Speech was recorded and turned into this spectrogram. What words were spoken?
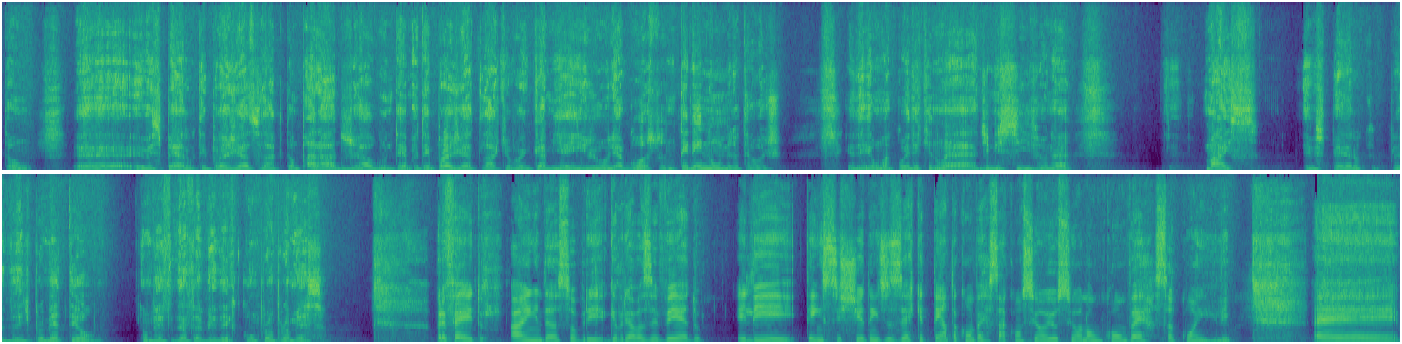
Então, eh, eu espero, tem projetos lá que estão parados já há algum tempo. Eu tenho projeto lá que eu encaminhei em julho agosto, não tem nem número até hoje. Quer dizer, é uma coisa que não é admissível, né? Mas eu espero que o presidente prometeu, vamos ver se dessa vez ele cumpre a promessa. Prefeito, ainda sobre Gabriel Azevedo, ele tem insistido em dizer que tenta conversar com o senhor e o senhor não conversa com ele. É,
